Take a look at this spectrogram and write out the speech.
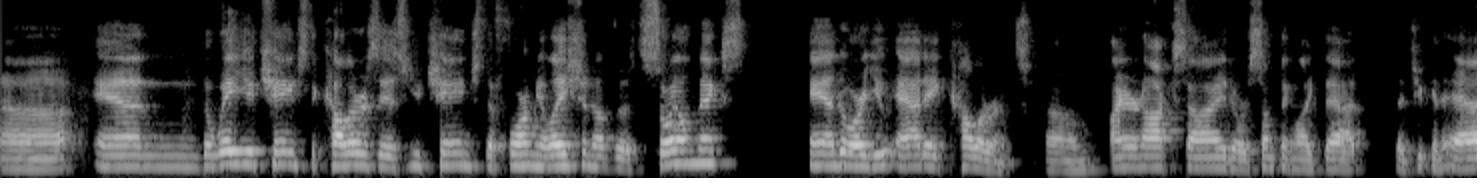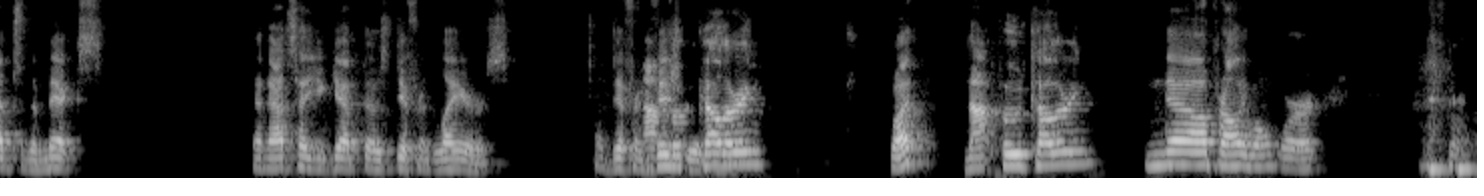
Uh, and the way you change the colors is you change the formulation of the soil mix and or you add a colorant, um, iron oxide or something like that, that you can add to the mix. And that's how you get those different layers, uh, different Not visual food layers. coloring? What? Not food coloring? No, probably won't work.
